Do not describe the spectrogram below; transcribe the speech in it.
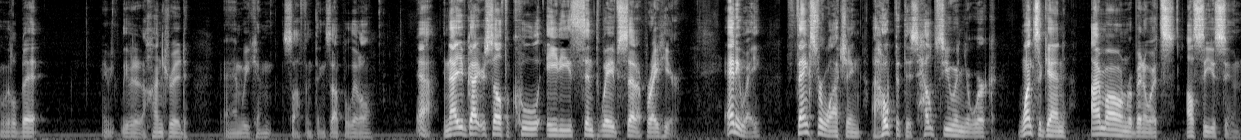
a little bit. Maybe leave it at 100 and we can soften things up a little. Yeah, and now you've got yourself a cool 80s synthwave setup right here. Anyway, Thanks for watching. I hope that this helps you in your work. Once again, I'm Aharon Rabinowitz. I'll see you soon.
